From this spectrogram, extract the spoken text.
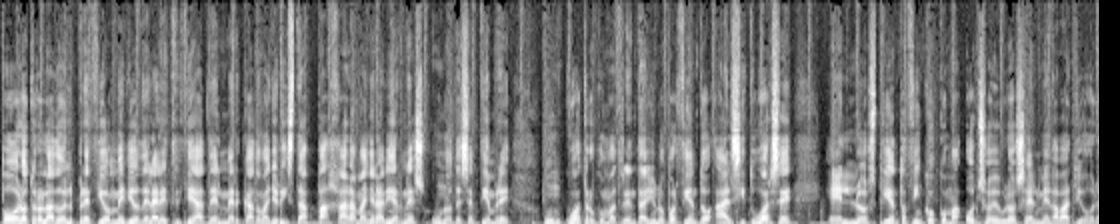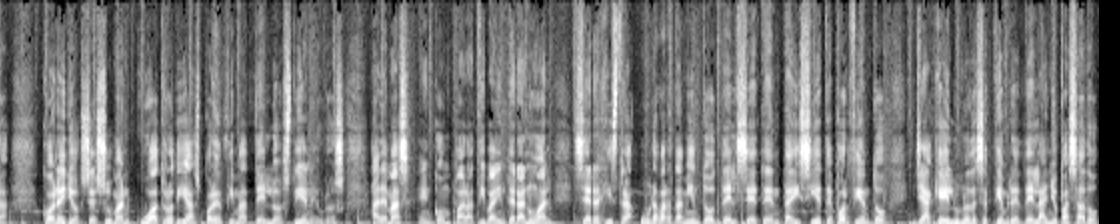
Por otro lado, el precio medio de la electricidad del mercado mayorista bajará mañana viernes 1 de septiembre un 4,31% al situarse en los 105,8 euros el megavatio hora. Con ello se suman cuatro días por encima de los 100 euros. Además, en comparativa interanual, se registra un del 77%, ya que el 1 de septiembre del año pasado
